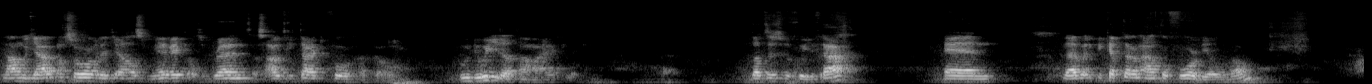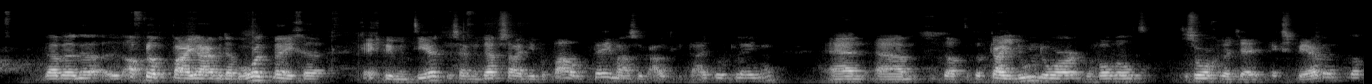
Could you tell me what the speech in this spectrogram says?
Nou moet jij ook nog zorgen dat je als merk, als brand, als autoriteit ervoor gaat komen. Hoe doe je dat nou eigenlijk? Dat is een goede vraag. En we hebben, ik heb daar een aantal voorbeelden van. We hebben de afgelopen paar jaar hebben daar behoorlijk mee geëxperimenteerd. Er zijn een website die bepaalde thema's ook autoriteit wil claimen. En um, dat, dat kan je doen door bijvoorbeeld te zorgen dat jij expert bent op dat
